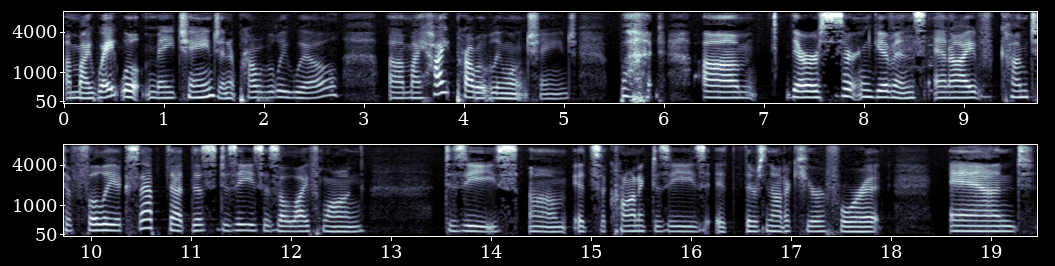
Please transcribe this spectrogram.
uh, my weight will may change, and it probably will. Uh, my height probably won't change, but um, there are certain givens, and I've come to fully accept that this disease is a lifelong disease. Um, it's a chronic disease. It, there's not a cure for it, and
